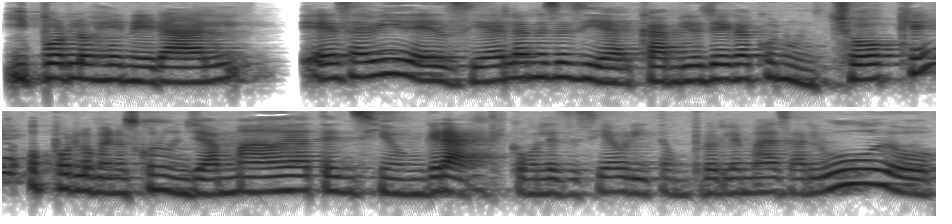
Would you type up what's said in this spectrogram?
Y por lo general, esa evidencia de la necesidad de cambio llega con un choque o por lo menos con un llamado de atención grande, como les decía ahorita, un problema de salud o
